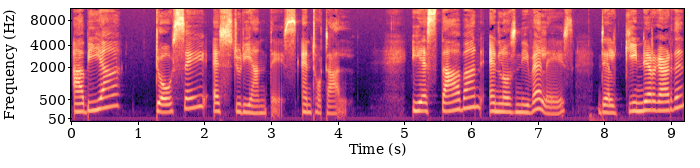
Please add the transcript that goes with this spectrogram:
Había doce estudiantes en total y estaban en los niveles del kindergarten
